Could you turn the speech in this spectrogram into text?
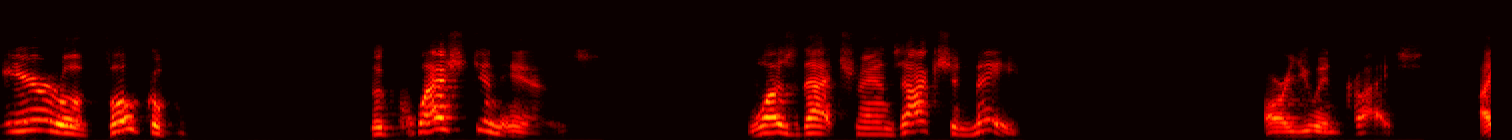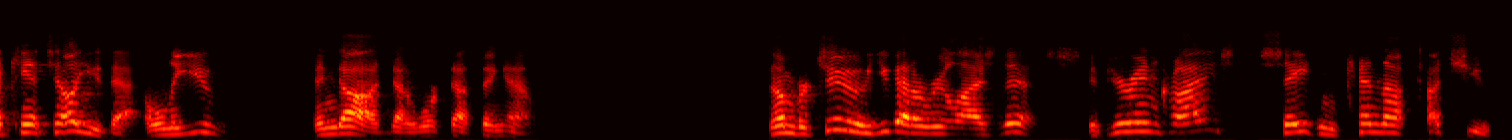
irrevocable. The question is, was that transaction made? Are you in Christ? I can't tell you that. Only you and God got to work that thing out. Number two, you got to realize this if you're in Christ, Satan cannot touch you.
